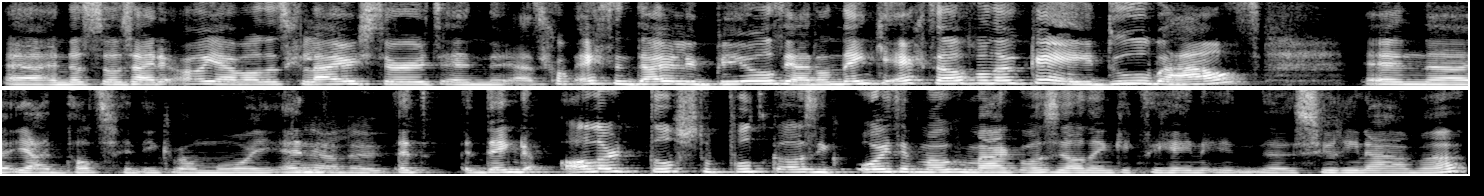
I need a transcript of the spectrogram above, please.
en dat ze dan zeiden, oh ja, we hadden het geluisterd. En ja, het gaf echt een duidelijk beeld. Ja, dan denk je echt wel van, oké, doel behaald. En uh, ja, dat vind ik wel mooi. En ja. Het, ik denk de allertofste podcast die ik ooit heb mogen maken was wel denk ik degene in uh, Suriname. Ja.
